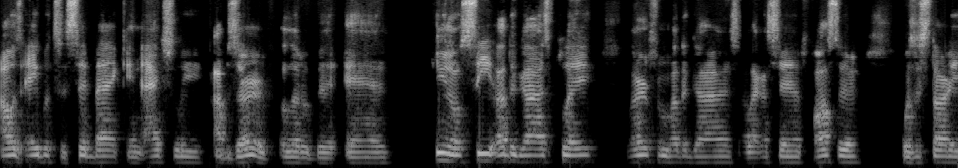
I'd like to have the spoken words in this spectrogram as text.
I was able to sit back and actually observe a little bit and, you know, see other guys play learn from other guys. Like I said, Foster was a starter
